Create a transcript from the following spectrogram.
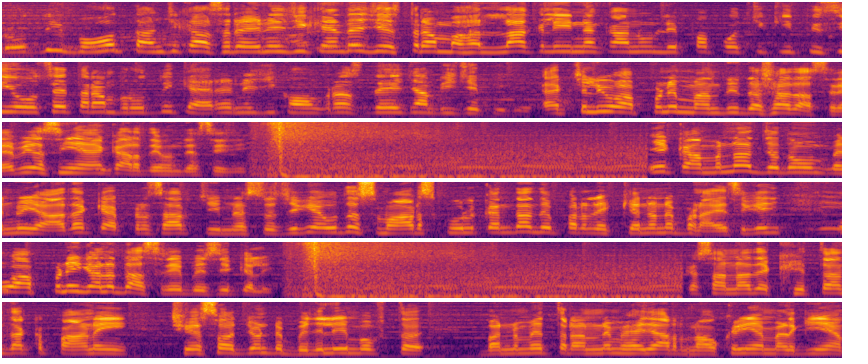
ਵਿਰੋਧੀ ਬਹੁਤ ਤੰਜ ਕੱਸ ਰਹੇ ਨੇ ਜੀ। ਕਹਿੰਦੇ ਜਿਸ ਤਰ੍ਹਾਂ ਮਹੱਲਾ ਕਲੀਨਿਕਾਂ ਨੂੰ ਲਿਪਾ ਪੋਚੀ ਕੀਤੀ ਸੀ ਉਸੇ ਤਰ੍ਹਾਂ ਵਿਰੋਧੀ ਕਹਿ ਰਹੇ ਨੇ ਜੀ ਕਾਂਗਰਸ ਦੇ ਜਾਂ ਬੀਜੇਪੀ ਦੇ। ਐਕਚੁਅਲੀ ਉਹ ਆਪਣੇ ਮਨ ਦੀ ਦਸ਼ਾ ਦੱਸ ਰਿਹਾ ਵੀ ਅਸੀਂ ਐਂ ਕਰਦੇ ਹੁੰਦੇ ਸੀ ਜੀ। ਇਹ ਕੰਮ ਨਾ ਜਦੋਂ ਮੈਨੂੰ ਯਾਦ ਹੈ ਕੈਪਟਨ ਸਾਹਿਬ ਚੀਫ ਮਿਨਿਸਟਰ ਸੀਗੇ ਉਦੋਂ ਸਮਾਰਟ ਸਕੂਲ ਕੰਧਾਂ ਦੇ ਉੱਪਰ ਲਿਖ ਕੇ ਇਹਨਾਂ ਨੇ ਬਣਾਏ ਸੀਗੇ ਜੀ। ਉਹ ਆਪਣੀ ਗੱਲ ਦੱਸ ਰਹੇ ਬੇਸਿਕਲੀ ਕਿਸਾਨਾਂ ਦੇ ਖੇਤਾਂ ਤੱਕ ਪਾਣੀ 600 ਯੂਨਿਟ ਬਿਜਲੀ ਮੁਫਤ 92 93000 ਨੌਕਰੀਆਂ ਮਿਲ ਗਈਆਂ।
